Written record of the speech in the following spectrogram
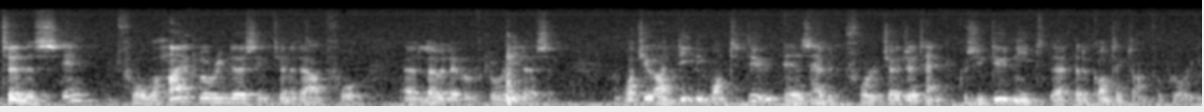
turn this in for higher chlorine dosing, turn it out for a lower level of chlorine dosing. What you ideally want to do is have it for a JoJo tank because you do need a bit of contact time for chlorine.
